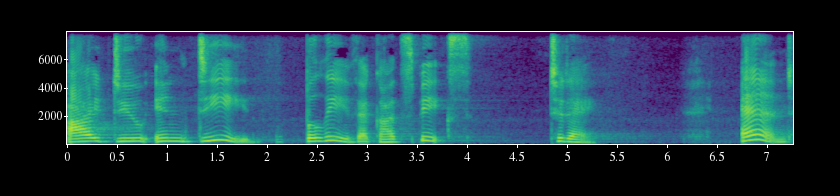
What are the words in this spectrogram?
I do indeed believe that God speaks today. And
